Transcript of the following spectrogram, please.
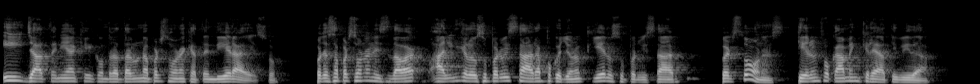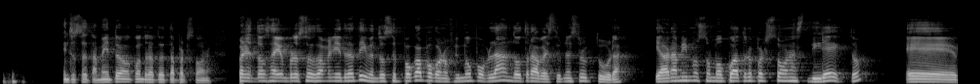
y ya tenía que contratar una persona que atendiera eso. Pero esa persona necesitaba alguien que lo supervisara porque yo no quiero supervisar personas. Quiero enfocarme en creatividad. Entonces también tengo que contratar a esta persona. Pero entonces hay un proceso administrativo. Entonces poco a poco nos fuimos poblando otra vez de una estructura y ahora mismo somos cuatro personas directo eh,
